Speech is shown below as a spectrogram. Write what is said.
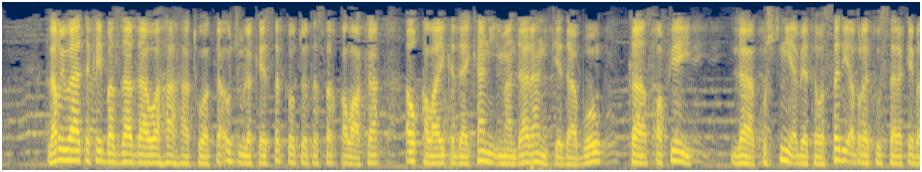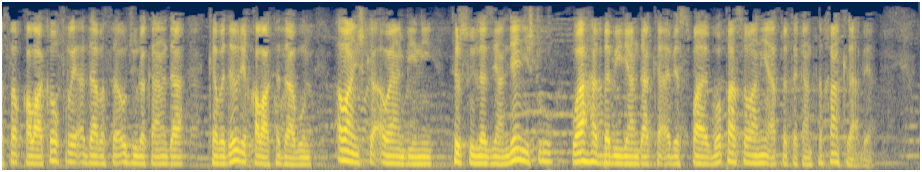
لە ڕیوایەتەکەی بەزداردا وەها هاتووە کە ئەو جوولەکەی سەرکەوتووەتە سەر قەڵاکە ئەو قەڵایی کە دایکانی ئیماندارانی تێدا بووە و کە سەفیەی لە کوشتنی ئەبێتەوە سەری ئەبڕێت و سەرەکەی بەسەر قەڵاکە و فڕێ ئەدا بەسەر ئەو جوولەکانەدا کە بە دەوری قەڵاکەدا بوون ئەوانیش کە ئەویان بینی ترس و لەرزیان لێ نیشت و وا هەر بە بیریان دا کە ئەبێ سوپایەک بۆ پاسەوانیی ئافرەتەکان تەرخان کرابێ.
